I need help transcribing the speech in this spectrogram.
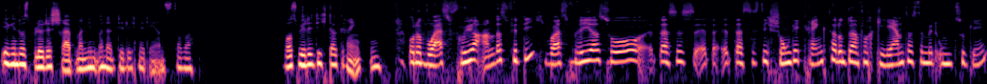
irgendwas Blödes schreibt man, nimmt man natürlich nicht ernst, aber was würde dich da kränken? Oder war es früher anders für dich? War es früher so, dass es, äh, dass es dich schon gekränkt hat und du einfach gelernt hast, damit umzugehen?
